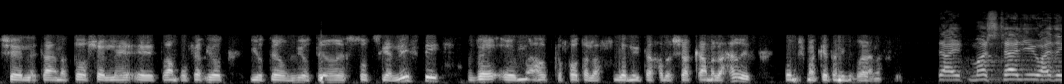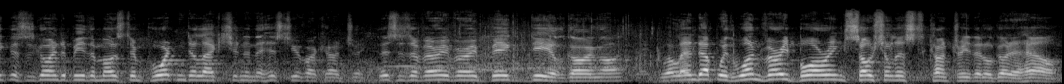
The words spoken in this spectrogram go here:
שלטענתו של טראמפ הופך להיות יותר ויותר סוציאליסטי, וההתקפות על הסגנית החדשה קמאלה האריס. בואו נשמע קטע מדברי הנשיא. I must tell you, I think this is going to be the most important election in the history of our country. This is a very, very big deal going on. We'll end up with one very boring socialist country that'll go to hell.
